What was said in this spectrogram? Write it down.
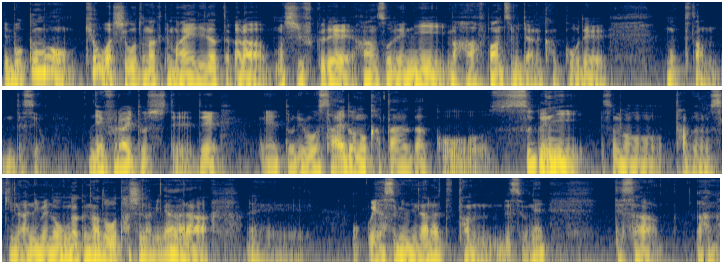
で僕も今日は仕事なくて前入りだったからもう私服で半袖に、まあ、ハーフパンツみたいな格好で乗ってたんですよでフライトしてでえーと、両サイドの方がこうすぐにその多分好きなアニメの音楽などをたしなみながら、えー、お休みになられてたんですよね。でさあの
